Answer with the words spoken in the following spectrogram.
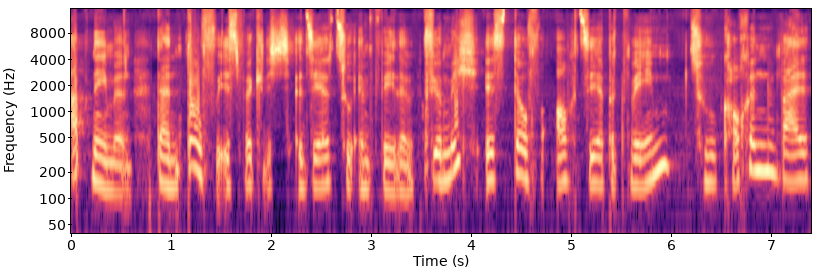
abnehmen. Denn Tofu ist wirklich sehr zu empfehlen. Für mich ist Tofu auch sehr bequem zu kochen, weil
